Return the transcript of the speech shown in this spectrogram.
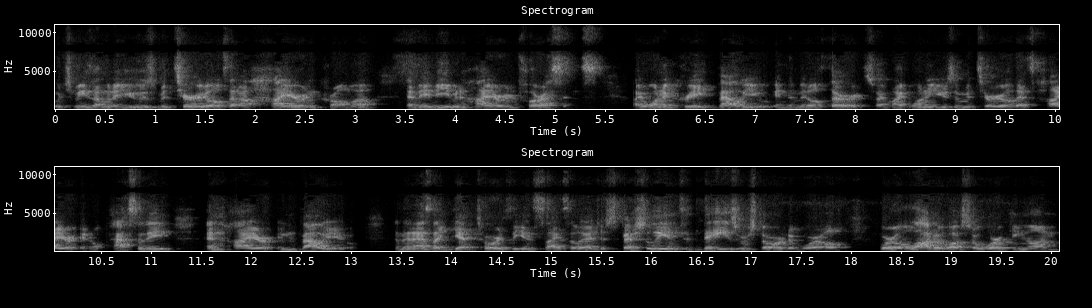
which means I'm going to use materials that are higher in chroma and maybe even higher in fluorescence. I want to create value in the middle third. So I might want to use a material that's higher in opacity and higher in value. And then as I get towards the incisal edge, especially in today's restorative world, where a lot of us are working on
